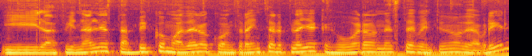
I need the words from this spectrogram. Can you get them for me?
Y la final es Tampico Madero contra Interplaya que jugaron este 21 de abril.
